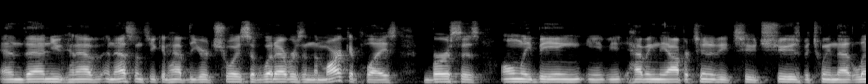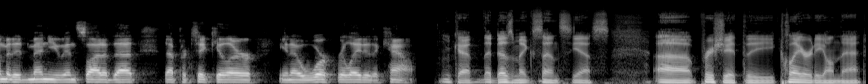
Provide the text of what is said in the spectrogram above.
and then you can have in essence you can have your choice of whatever's in the marketplace versus only being having the opportunity to choose between that limited menu inside of that that particular you know work related account okay that does make sense yes uh, appreciate the clarity on that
